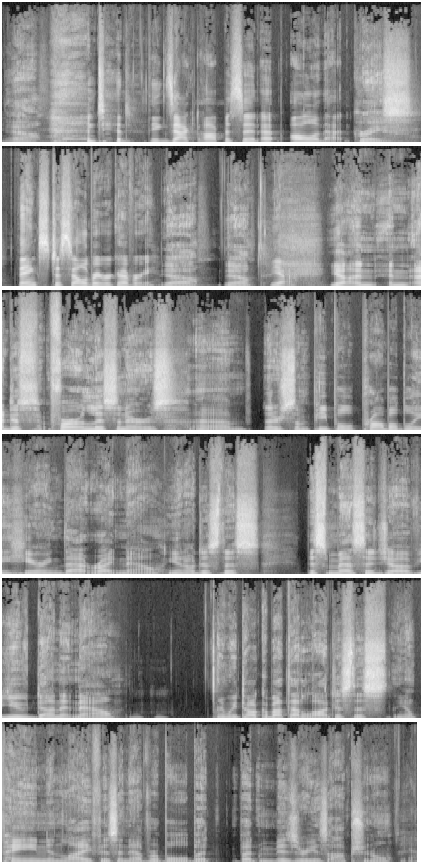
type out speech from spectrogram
yeah. did the exact opposite of all of that. Grace. Thanks to Celebrate Recovery. Yeah, yeah, Yeah. yeah. And and I just for our listeners, um, there's some people probably hearing that right now. You know, just this this message of you've done it now, and we talk about that a lot. Just this, you know, pain in life is inevitable, but but misery is optional. Yeah.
